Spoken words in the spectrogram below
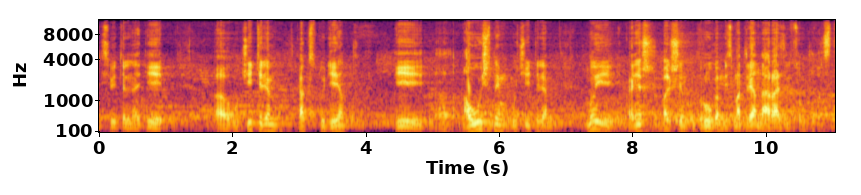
действительно и учителем, как студент, и э, научным учителем, ну и, конечно большим другом, несмотря на разницу в возрасте.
